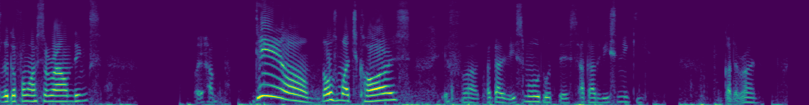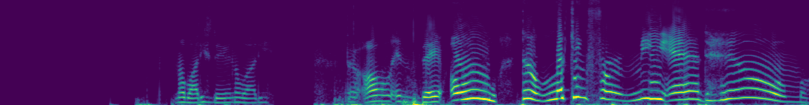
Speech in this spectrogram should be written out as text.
Looking for my surroundings. Wait, damn! Those much cars. If uh, I gotta be smooth with this, I gotta be sneaky. Gotta run. Nobody's there. Nobody. They're all in there. Oh, they're looking for me and him.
